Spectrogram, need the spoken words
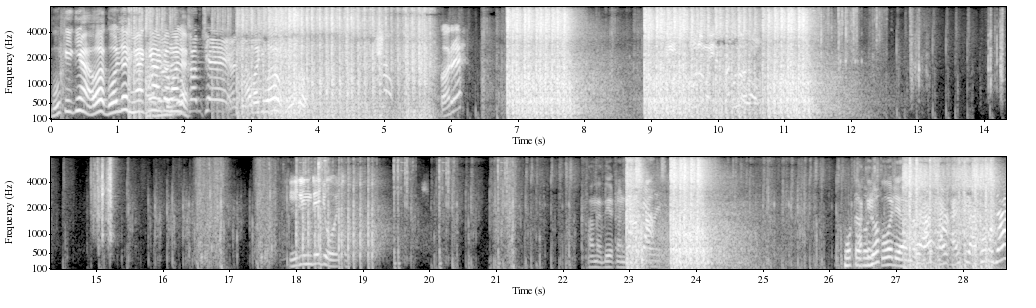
ઘૂંટી ક્યાં? હવે ગોલ્ડન ત્યાં ક્યાં છો મારે? આ બાજુ આવો. અરે. Healing દેજો હોય તો. અમે બે ત્રણ મોટે તો આખી જો. અરે આ આઈથી આગો તો જા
